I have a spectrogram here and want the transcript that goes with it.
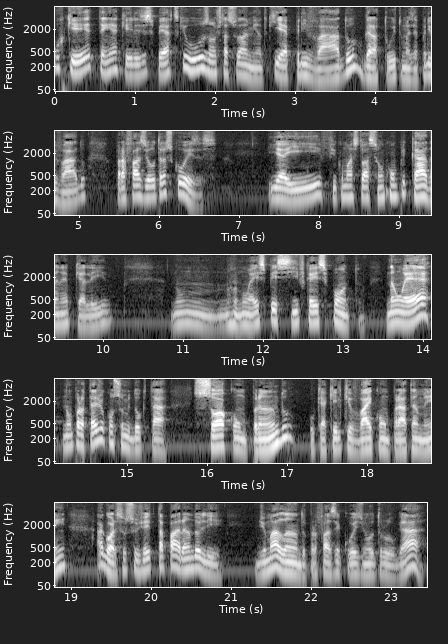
Porque tem aqueles espertos que usam o estacionamento que é privado, gratuito, mas é privado, para fazer outras coisas. E aí fica uma situação complicada, né? Porque a lei não, não é específica a esse ponto. Não é, não protege o consumidor que está só comprando, o que é aquele que vai comprar também. Agora, se o sujeito está parando ali de malandro para fazer coisa em outro lugar,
